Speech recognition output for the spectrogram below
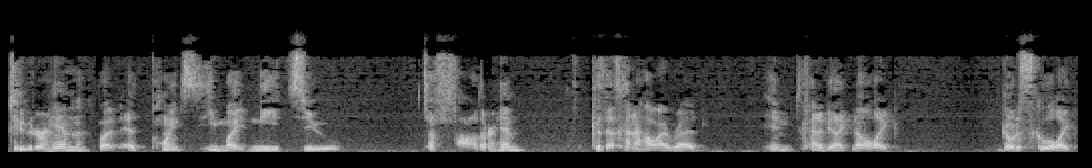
tutor him, but at points he might need to to father him, because that's kind of how I read him. Kind of be like, no, like go to school, like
